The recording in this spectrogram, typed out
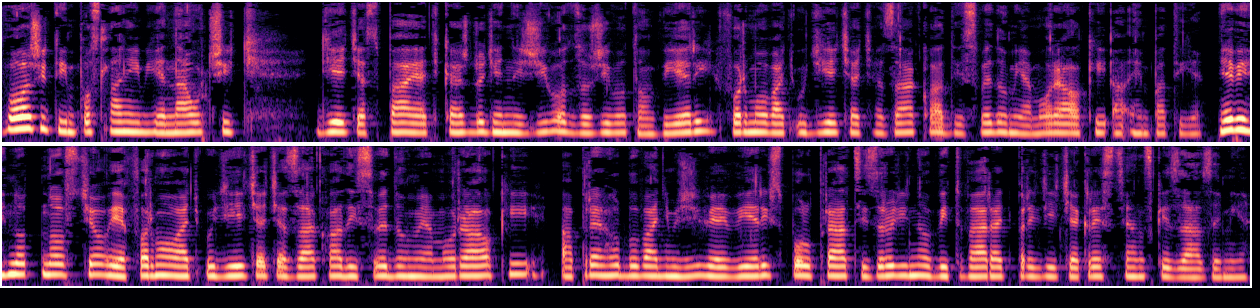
Dôležitým poslaním je naučiť dieťa spájať každodenný život so životom viery, formovať u dieťaťa základy svedomia morálky a empatie. Nevyhnutnosťou je formovať u dieťaťa základy svedomia morálky a prehlbovaním živej viery v spolupráci s rodinou vytvárať pre dieťa kresťanské zázemie.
